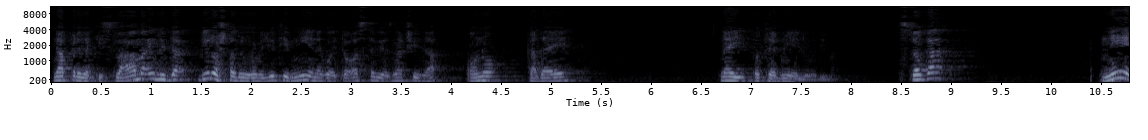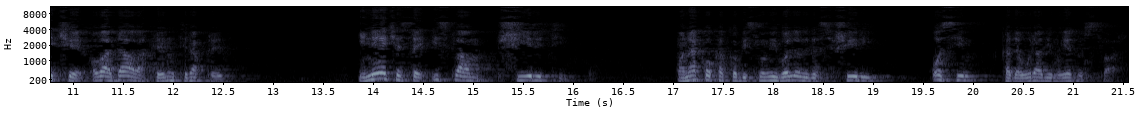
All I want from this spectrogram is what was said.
napredak Islama ili da bilo što drugo, međutim nije, nego je to ostavio, znači da ono kada je najpotrebnije ljudima. Stoga neće ova dava krenuti napred i neće se Islam širiti onako kako bismo mi voljeli da se širi osim kada uradimo jednu stvar.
